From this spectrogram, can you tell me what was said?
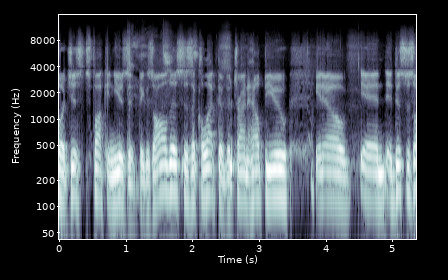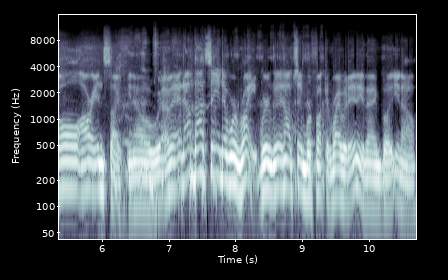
But just fucking use it because all this is a collective and trying to help you, you know. And this is all our insight, you know. I mean, and I'm not saying that we're right. We're we're not saying we're fucking right with anything, but you know,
